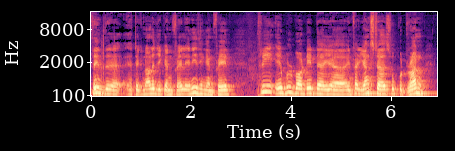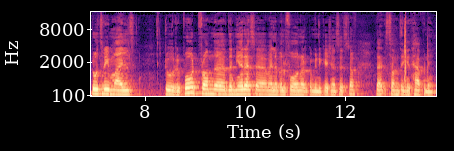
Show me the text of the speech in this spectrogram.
since the technology can fail, anything can fail. Three able-bodied, uh, in fact, youngsters who could run two three miles to report from the, the nearest uh, available phone or communication system that something is happening.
